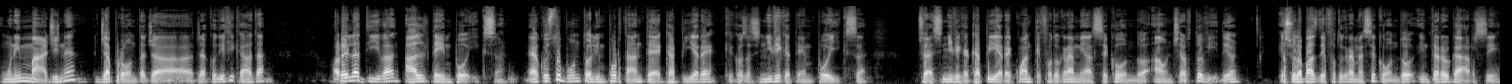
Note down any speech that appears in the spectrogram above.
un'immagine già pronta, già, già codificata, relativa al tempo X. E a questo punto l'importante è capire che cosa significa tempo X, cioè significa capire quanti fotogrammi al secondo ha un certo video e sulla base dei fotogrammi al secondo interrogarsi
